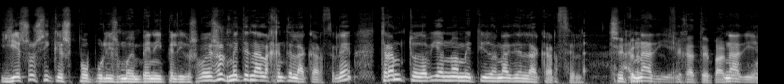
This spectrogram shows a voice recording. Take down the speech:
y eso sí que es populismo en Ben y peligro. Por eso meten a la gente en la cárcel. ¿eh? Trump todavía no ha metido a nadie en la cárcel. Sí, pero nadie. Fíjate, Paco, nadie.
